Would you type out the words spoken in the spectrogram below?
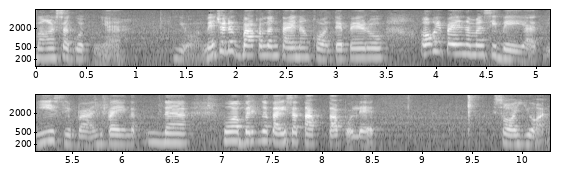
mga sagot niya. Yun. Medyo nag-back lang tayo ng konti, pero okay pa rin naman si Bea at least, diba? Hindi pa rin na, na bumabalik na tayo sa top-top ulit. So, yun.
